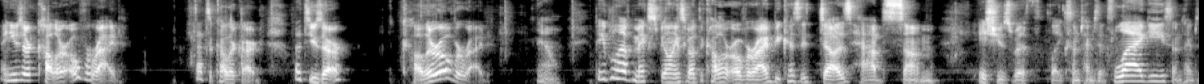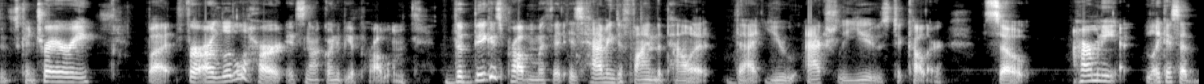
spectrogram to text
and use our color override. That's a color card. Let's use our color override. Now, people have mixed feelings about the color override because it does have some issues with, like, sometimes it's laggy, sometimes it's contrary. But for our little heart, it's not going to be a problem. The biggest problem with it is having to find the palette that you actually use to color. So Harmony, like I said,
